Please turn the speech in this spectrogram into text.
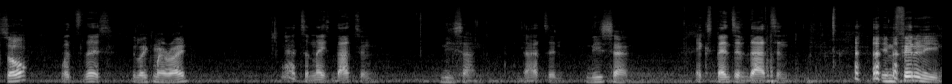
So, What's this? you like my ride? Yeah, it's a nice Datsun. Nissan. Datsun. Nissan. Expensive Datsun. Infiniti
